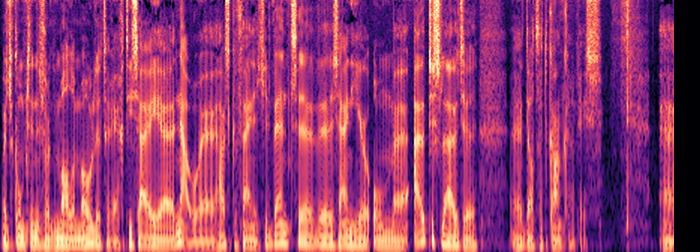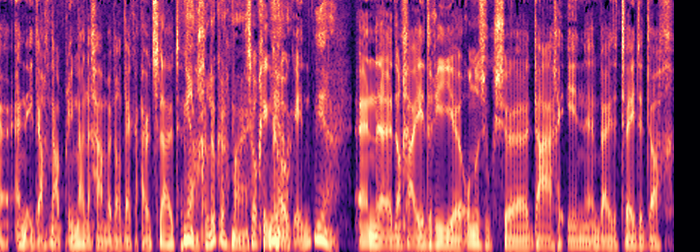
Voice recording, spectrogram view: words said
Want je komt in een soort malle molen terecht. Die zei, nou, hartstikke fijn dat je er bent. we zijn hier om uit te sluiten dat het kanker is. Uh, en ik dacht, nou prima, dan gaan we dat lekker uitsluiten. Ja, gelukkig maar. Zo ging ik ja. er ook in. Ja. En uh, dan ga je drie uh, onderzoeksdagen in. En bij de tweede dag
